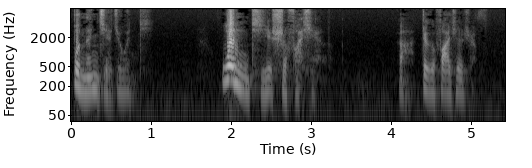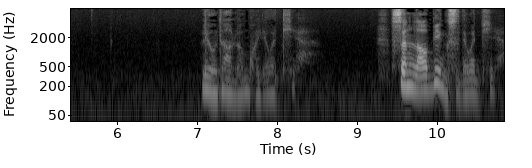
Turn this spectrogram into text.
不能解决问题，问题是发现了，啊，这个发现是六道轮回的问题啊，生老病死的问题啊，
